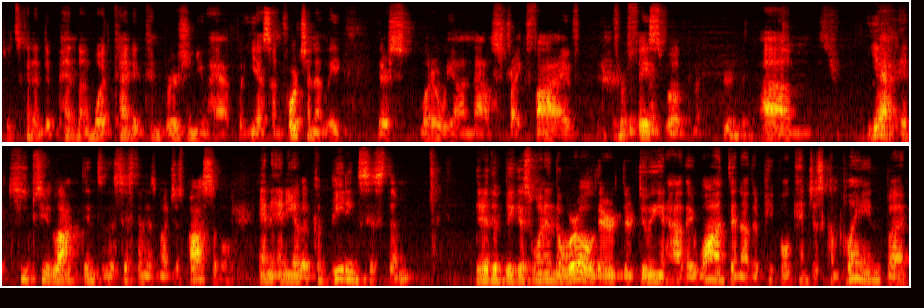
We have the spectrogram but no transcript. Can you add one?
So it's going to depend on what kind of conversion you have. But yes, unfortunately, there's what are we on now? Strike five for Facebook. Um, yeah, it keeps you locked into the system as much as possible. And any other competing system, they're the biggest one in the world. They're they're doing it how they want, and other people can just complain. But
